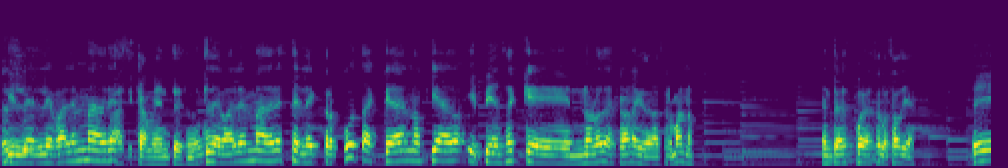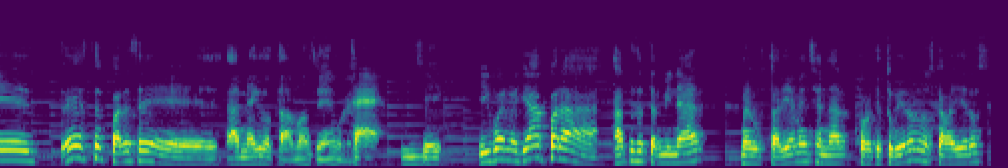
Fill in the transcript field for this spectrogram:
y le, le valen madres Básicamente, ¿no? le vale madre, se electrocuta, queda noqueado y piensa que no lo dejaron ayudar a su hermano. Entonces por eso los odia. Sí, este parece anécdota más bien, güey. Sí. Y bueno, ya para, antes de terminar, me gustaría mencionar, porque tuvieron los caballeros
